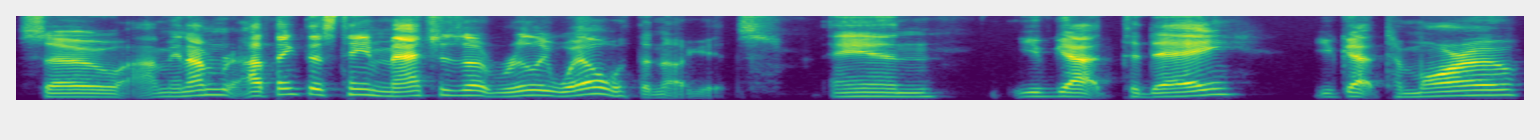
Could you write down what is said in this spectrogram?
So I mean, I'm I think this team matches up really well with the Nuggets. And you've got today, you've got tomorrow,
